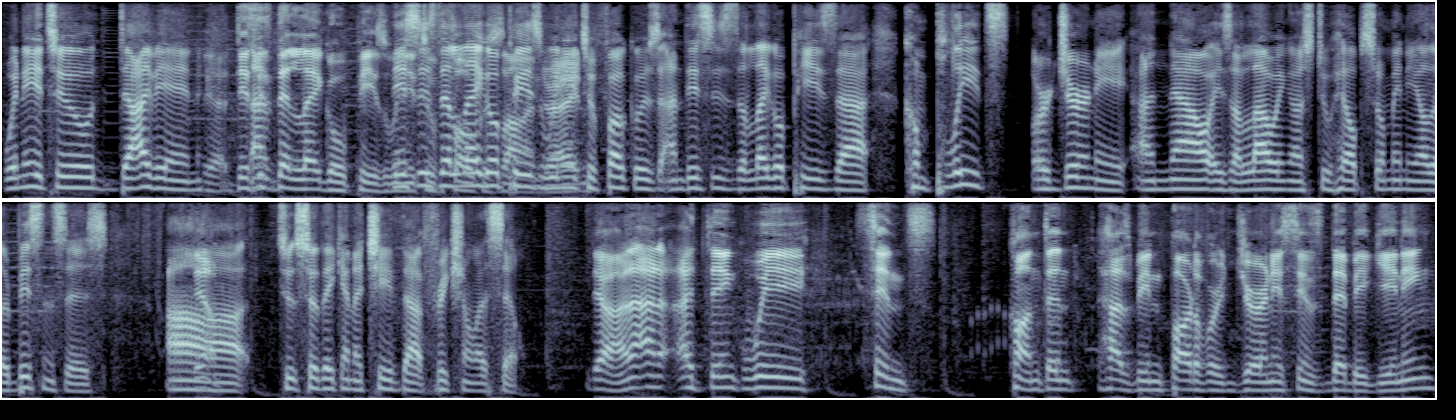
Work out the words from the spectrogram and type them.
We need to dive in. Yeah. This And is the Lego piece. We this need is to the Lego piece on, we right? need to focus, and this is the Lego piece that completes our journey, and now is allowing us to help so many other businesses, uh, Yeah. to so they can achieve that frictionless sale. Yeah, and, I think we, since content has been part of our journey since the beginning,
